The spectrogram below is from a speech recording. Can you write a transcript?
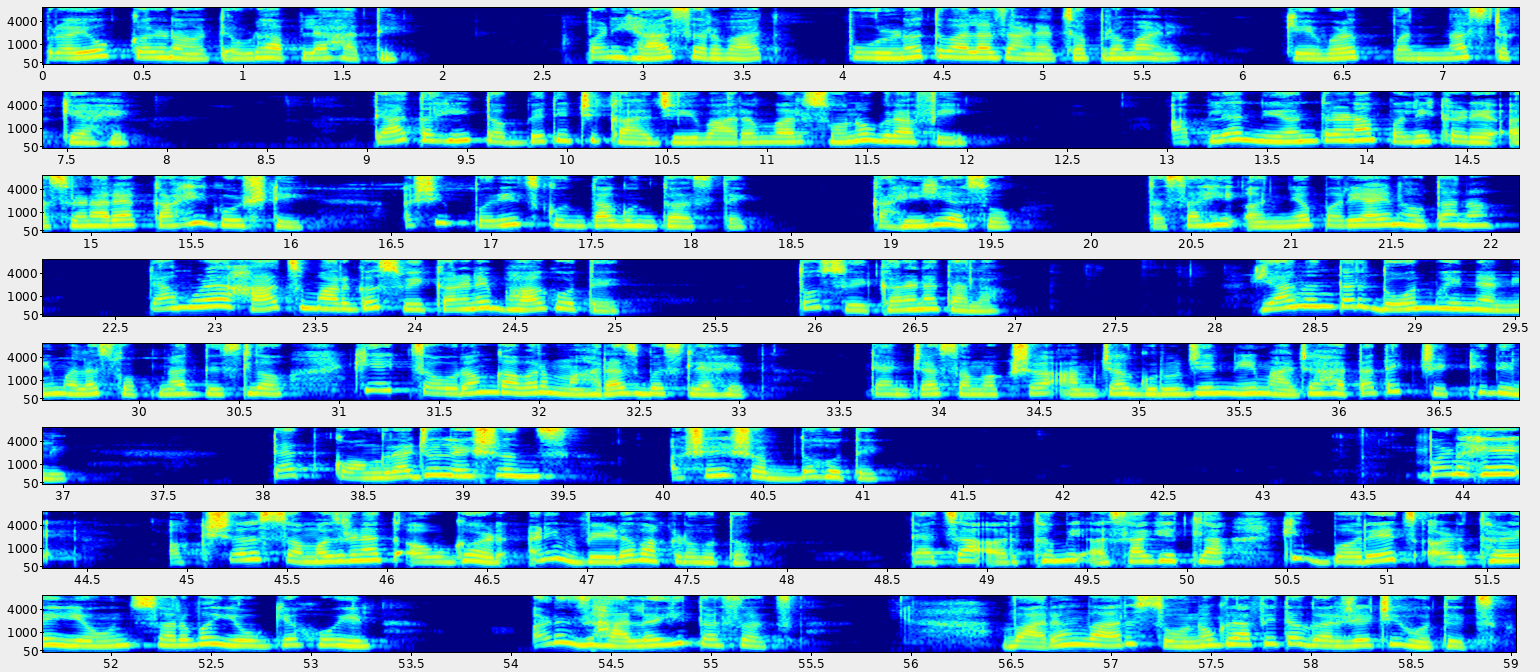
प्रयोग करणं तेवढं आपल्या हाती. पण ह्या सर्वात पूर्णत्वाला जाण्याचं प्रमाण केवळ पन्नास टक्के आहे. त्यातही तब्येतीची काळजी वारंवार सोनोग्राफी आपल्या नियंत्रणापलीकडे असणाऱ्या काही गोष्टी अशी बरीच गुंतागुंत असते. काहीही असो तसाही अन्य पर्याय नव्हता ना? त्यामुळे हाच मार्ग स्वीकारणे भाग होते. तो स्वीकारण्यात आला. यानंतर दोन महिन्यांनी मला स्वप्नात दिसलं की एक चौरंगावर महाराज बसले आहेत. त्यांच्या समक्ष आमच्या गुरुजींनी माझ्या हातात एक चिठ्ठी दिली. त्यात कॉंग्रॅच्युलेशन्स असे शब्द होते. पण हे अक्षर समजण्यात अवघड आणि वेडवाकडं होतं. त्याचा अर्थ मी असा घेतला की बरेच अडथळे येऊन सर्व योग्य होईल. आणि झालंही तसंच. वारंवार सोनोग्राफी तर गरजेची होतीच.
